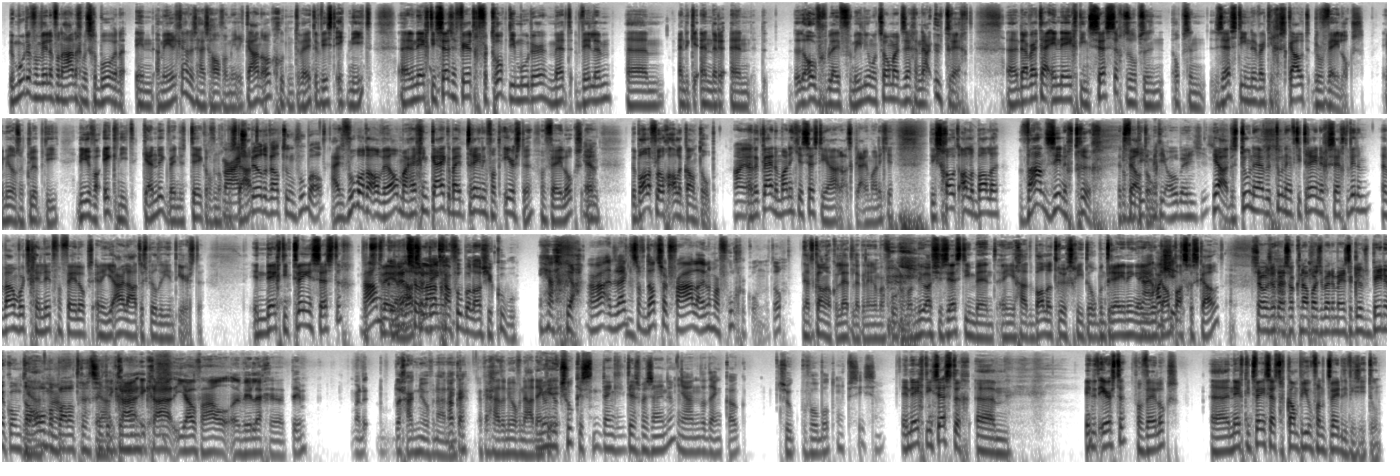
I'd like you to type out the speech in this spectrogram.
De moeder van Willem van Hanegem is geboren in Amerika. Dus hij is half Amerikaan ook. Goed om te weten. Wist ik niet. En in 1946 vertrok die moeder met Willem ehm, en, de, en, de, en de, de overgebleven familie, om het zo maar te zeggen, naar Utrecht. Eh, daar werd hij in 1960, dus op zijn, op zijn zestiende, werd hij gescout door Velox. Inmiddels een club die in ieder geval ik niet kende. Ik weet niet zeker of nog Maar hij bestaat. speelde wel toen voetbal. Hij voetbalde al wel, maar hij ging kijken bij de training van het eerste van Velox. Ja. En de ballen vlogen alle kanten op. Ah, ja. En dat kleine mannetje, 16 jaar, nou, dat kleine mannetje, die schoot alle ballen waanzinnig terug het veld die, op. met die. Ja, dus toen, hebben, toen heeft die trainer gezegd: Willem, eh, waarom word je geen lid van Velox? En een jaar later speelde hij in het eerste. In 1962, dat is Waarom twee kun je Net zo laat dingen- gaan voetballen als je koeboe. Ja. Ja. maar het lijkt alsof dat soort verhalen alleen nog maar vroeger konden, toch? Dat kan ook letterlijk alleen nog maar vroeger. Want nu als je 16 bent en je gaat ballen terugschieten op een training en je wordt dan je- pas gescout. Sowieso best wel knap als je bij de meeste clubs binnenkomt Ja. al om een ballen terug te zitten. Ik ga, ik ga jouw verhaal eh, weerleggen, Tim. Maar de- daar ga ik nu over nadenken. Oké. Oké, gaat er nu over New nadenken. York Zoek is denk ik dichtstbijzijnde. Ja, dat denk ik ook. Zoek bijvoorbeeld. Precies. In 1960 ehm, in het eerste van Velox. Eh 1962 kampioen van de tweede divisie toen.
